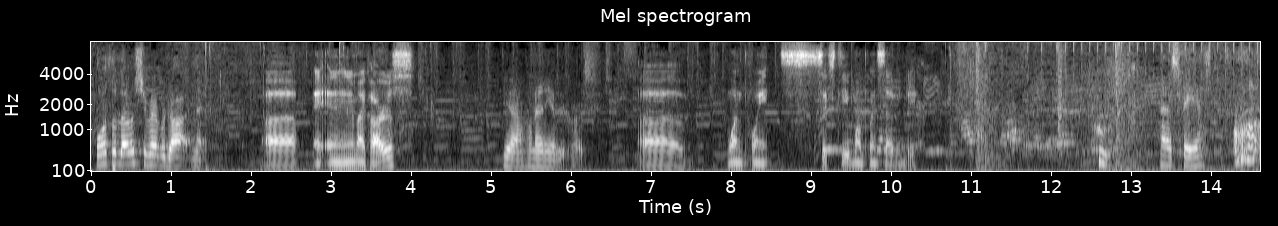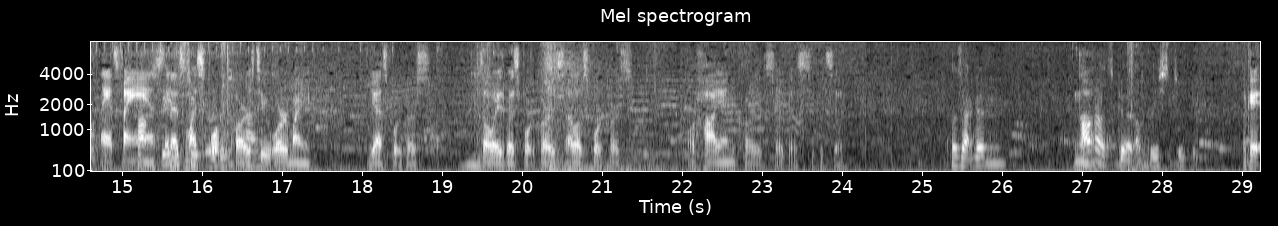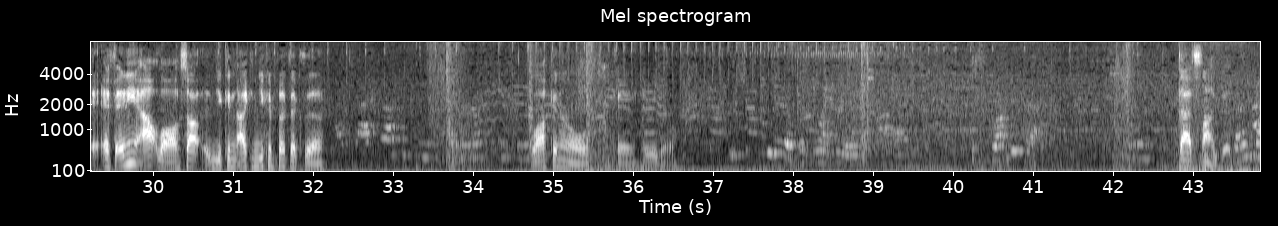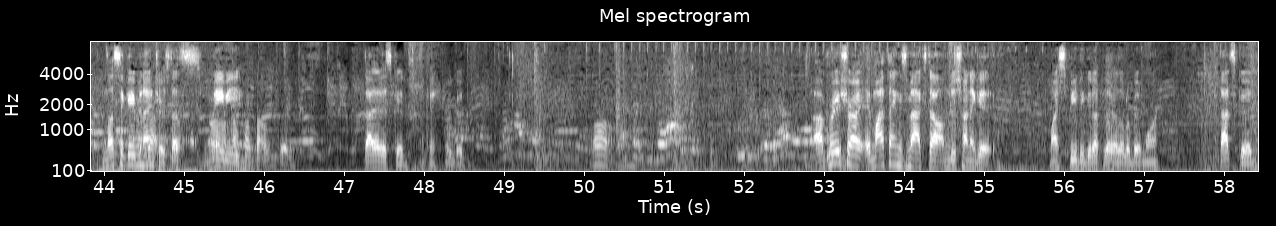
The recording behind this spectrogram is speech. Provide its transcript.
What's the lowest you've ever gotten it? Uh, in, in any of my cars, Yeah, on any of your cars. Uh, 1.60, 1.70. That's fast. That's fast, and it's my sport cars too, or my, yeah, sport cars. It's always my sport cars. I love sport cars, or high-end cars, I guess you could say. Was that good? I don't know. No. It's good. I'm pretty stupid. Okay, if any outlaw, so you can, I can, you can pick like the block and roll. Okay, here we go. That's not good. Unless it gave me nitrous, that's maybe, thought that that is good. Okay, we're good. Oh. I'm pretty sure I, my thing's maxed out. I'm just trying to get my speed to get up there a little bit more. That's good.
